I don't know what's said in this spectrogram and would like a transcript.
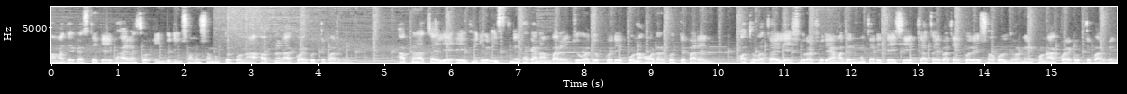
আমাদের কাছ থেকে ভাইরাস ও ইনব্রিডিং সমস্যামুক্ত পোনা আপনারা ক্রয় করতে পারবেন। আপনারা চাইলে এই ভিডিওর স্ক্রিনে থাকা নাম্বারে যোগাযোগ করে পোনা অর্ডার করতে পারেন, অথবা চাইলে সরাসরি আমাদের হ্যাচারিতে এসে যাচাই বাছাই করে সকল ধরনের পোনা ক্রয় করতে পারবেন।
